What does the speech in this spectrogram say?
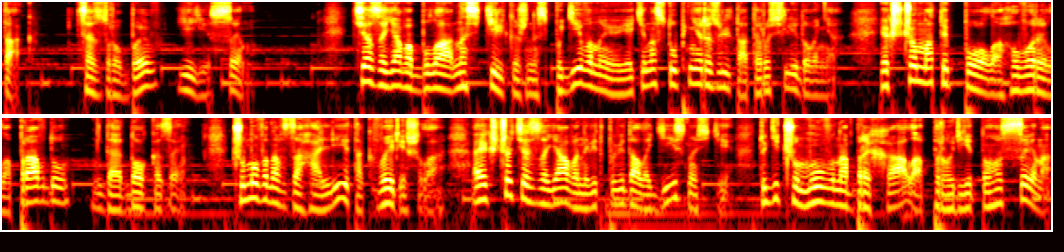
так, це зробив її син. Ця заява була настільки ж несподіваною, як і наступні результати розслідування. Якщо мати Пола говорила правду, де докази? Чому вона взагалі так вирішила? А якщо ця заява не відповідала дійсності, тоді чому вона брехала про рідного сина?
